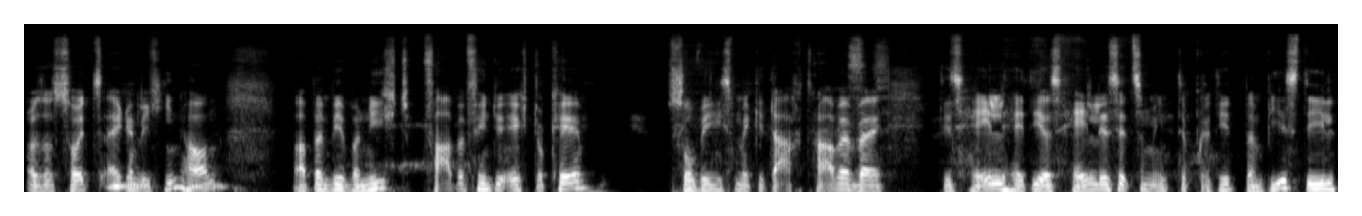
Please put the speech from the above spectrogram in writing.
Also sollte es eigentlich hinhauen. War bei mir aber nicht. Farbe finde ich echt okay, so wie ich es mir gedacht habe, weil das Hell hätte ich als Helles jetzt mal interpretiert beim Bierstil.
